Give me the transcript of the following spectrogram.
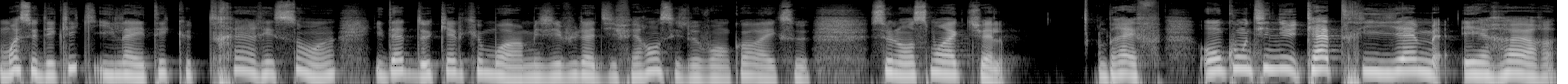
Moi, ce déclic, il a été que très récent. Hein. Il date de quelques mois, hein, mais j'ai vu la différence et je le vois encore avec ce, ce lancement actuel. Bref, on continue. Quatrième erreur.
